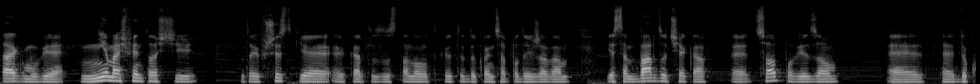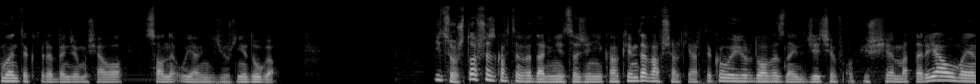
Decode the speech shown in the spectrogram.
tak mówię, nie ma świętości. Tutaj wszystkie e, karty zostaną odkryte do końca, podejrzewam. Jestem bardzo ciekaw, e, co powiedzą e, te dokumenty, które będzie musiało Sony ujawnić już niedługo. I cóż, to wszystko w tym wydaniu niecodziennika Okiem Deva. Wszelkie artykuły źródłowe znajdziecie w opisie materiału. Moje,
